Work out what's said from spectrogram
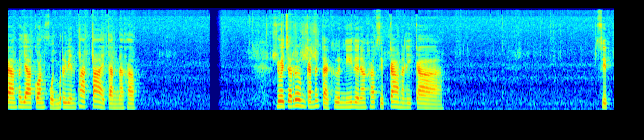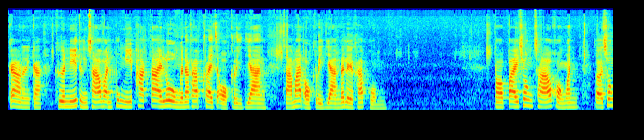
การพยากรณ์ฝนบริเวณภาคใต้กันนะครับ โดยจะเริ่มกันตั้งแต่คืนนี้เลยนะครับ 19 นาฬิกา 19 นาฬิกา คืนนี้ถึงเช้าวันพรุ่งนี้ภาคใต้โล่งเลยนะครับ ใครจะออกกรีดยาง สามารถออกกรีดยางได้เลยครับผม ต่อไปช่วงเช้าของวัน ช่วง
